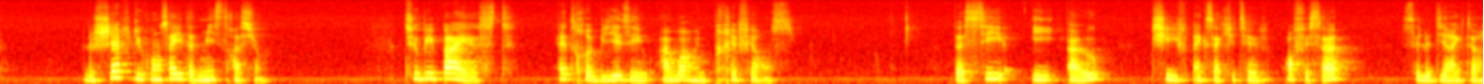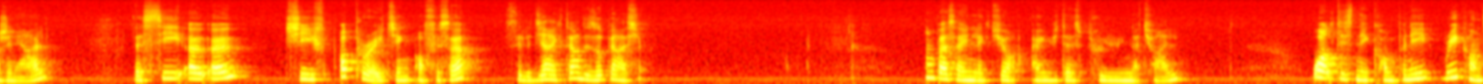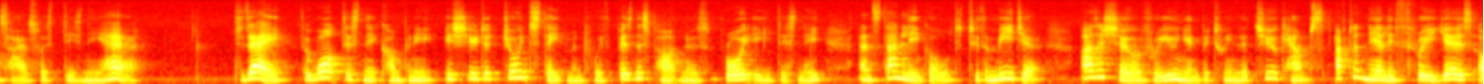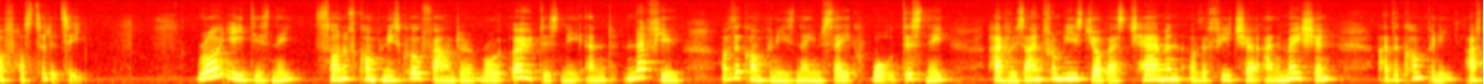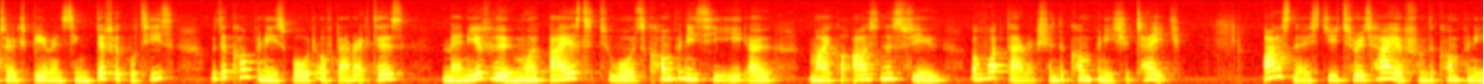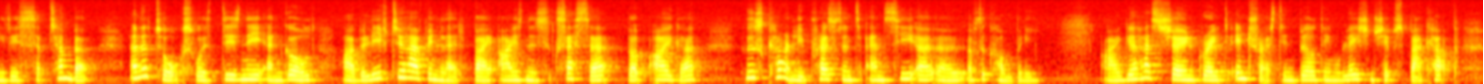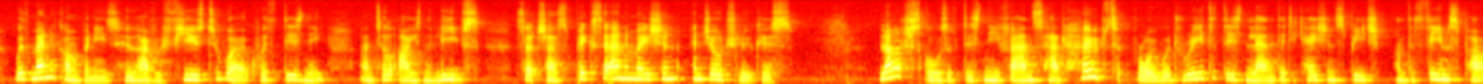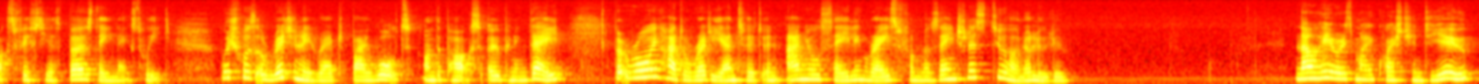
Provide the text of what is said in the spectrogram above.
le chef du conseil d'administration. To be biased, être biaisé ou avoir une préférence. The CEO, Chief Executive Officer, c'est le directeur général. The COO, Chief Operating Officer, c'est le directeur des opérations. On passe à une lecture à une vitesse plus naturelle. Walt Disney Company reconciles with Disney Hair. Today, the Walt Disney Company issued a joint statement with business partners Roy E. Disney and Stanley Gold to the media as a show of reunion between the two camps after nearly three years of hostility. Roy E. Disney, son of company's co-founder Roy O. Disney and nephew of the company's namesake Walt Disney, had resigned from his job as chairman of the feature animation at the company after experiencing difficulties with the company's board of directors, many of whom were biased towards company CEO Michael Eisner's view of what direction the company should take. Eisner is due to retire from the company this September, and the talks with Disney and Gold are believed to have been led by Eisner's successor, Bob Iger, who's currently president and COO of the company. Iger has shown great interest in building relationships back up with many companies who have refused to work with Disney until Eisner leaves, such as Pixar Animation and George Lucas. Large scores of Disney fans had hoped Roy would read the Disneyland dedication speech on the theme park's 50th birthday next week, which was originally read by Walt on the park's opening day, but Roy had already entered an annual sailing race from Los Angeles to Honolulu. Now, here is my question to you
